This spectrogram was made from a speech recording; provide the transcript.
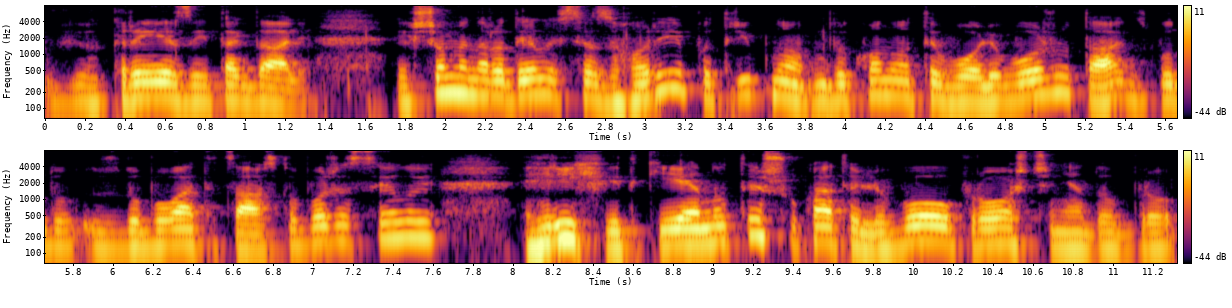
в кризи і так далі. Якщо ми народилися згори, потрібно виконувати волю Божу, так, здобувати царство Боже силою, гріх відкинути, шукати любов, прощення, добро,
